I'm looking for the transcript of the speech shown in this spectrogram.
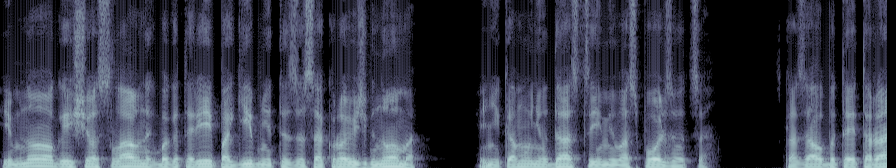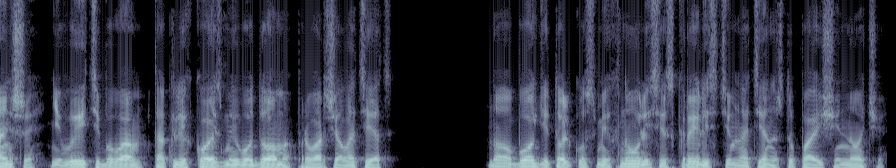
и много еще славных богатырей погибнет из-за сокровищ гнома, и никому не удастся ими воспользоваться. Сказал бы ты это раньше, не выйти бы вам так легко из моего дома, проворчал отец. Но боги только усмехнулись и скрылись в темноте наступающей ночи.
